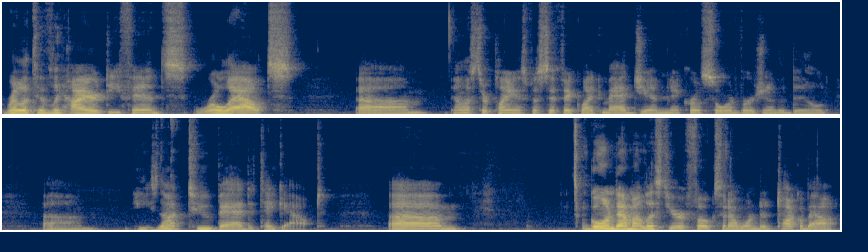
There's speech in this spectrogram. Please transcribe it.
relatively higher defense, rollouts, um, unless they're playing a specific like Mad Jim Necro Sword version of the build. Um, he's not too bad to take out. Um, going down my list here folks that I wanted to talk about.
